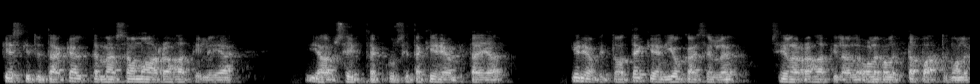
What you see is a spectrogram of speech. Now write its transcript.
keskitytään käyttämään samaa rahatiliä ja sitten kun sitä kirjanpitäjä, kirjanpitoa tekee, niin jokaiselle siellä rahatilalle olevalle tapahtumalle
